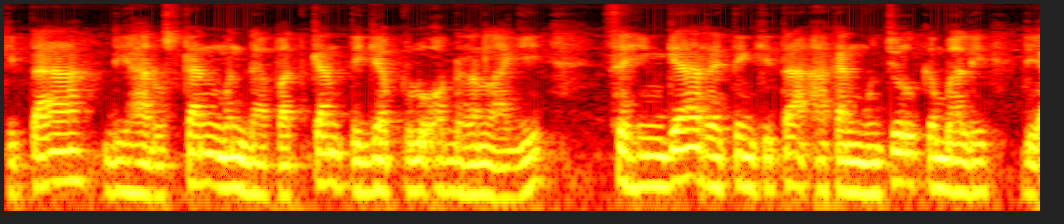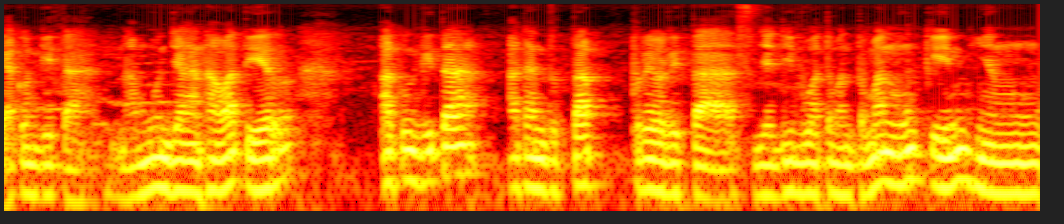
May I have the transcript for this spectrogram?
kita diharuskan mendapatkan 30 orderan lagi sehingga rating kita akan muncul kembali di akun kita. Namun jangan khawatir akun kita akan tetap prioritas. Jadi buat teman-teman mungkin yang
